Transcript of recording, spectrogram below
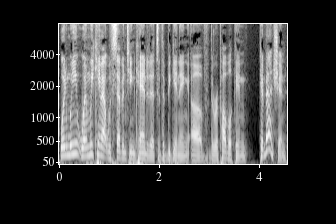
when we when we came out with 17 candidates at the beginning of the Republican convention,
